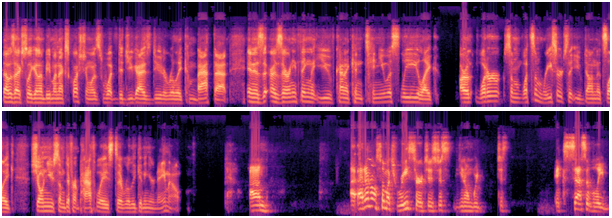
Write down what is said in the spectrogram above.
That was actually going to be my next question was what did you guys do to really combat that? And is there, is there anything that you've kind of continuously like are what are some what's some research that you've done that's like shown you some different pathways to really getting your name out? Um I, I don't know so much research is just, you know, we're just excessively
